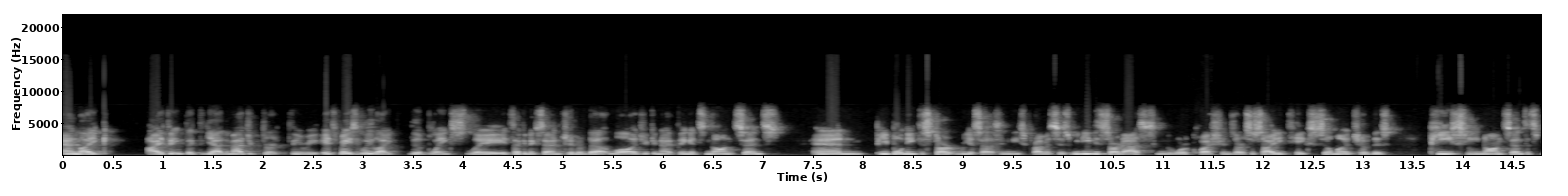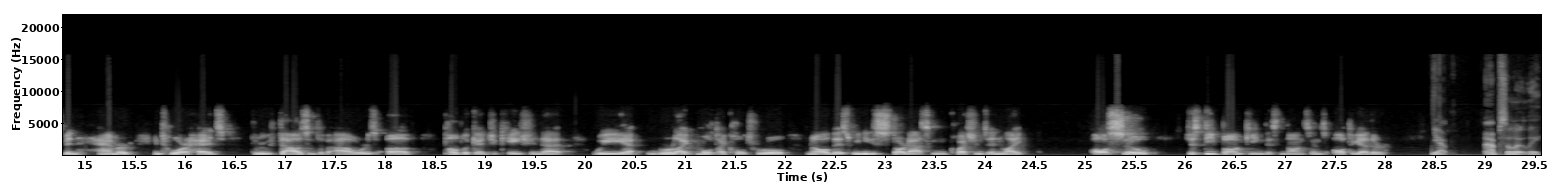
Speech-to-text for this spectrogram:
and like I think that yeah, the magic dirt theory, it's basically like the blank slate. It's like an extension of that logic, and I think it's nonsense. And people need to start reassessing these premises. We need to start asking the more questions. Our society takes so much of this PC nonsense that's been hammered into our heads through thousands of hours of public education that we were like multicultural and all this. We need to start asking questions and like also just debunking this nonsense altogether. Yep, absolutely.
